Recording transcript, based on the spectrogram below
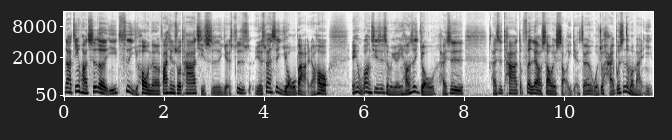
那金华吃了一次以后呢，发现说它其实也是也算是油吧。然后，诶，我忘记是什么原因，好像是油还是还是它的分量稍微少一点，所以我就还不是那么满意。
